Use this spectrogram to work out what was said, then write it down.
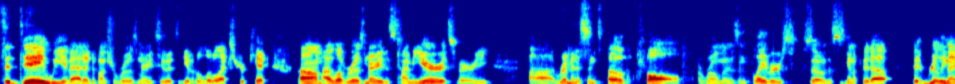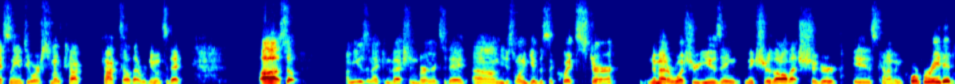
Today, we have added a bunch of rosemary to it to give it a little extra kick. Um, I love rosemary this time of year. It's very uh, reminiscent of fall aromas and flavors. So this is going to fit out fit really nicely into our smoked co cocktail that we're doing today. Uh, so I'm using a convection burner today. Um, you just want to give this a quick stir, no matter what you're using. Make sure that all that sugar is kind of incorporated.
